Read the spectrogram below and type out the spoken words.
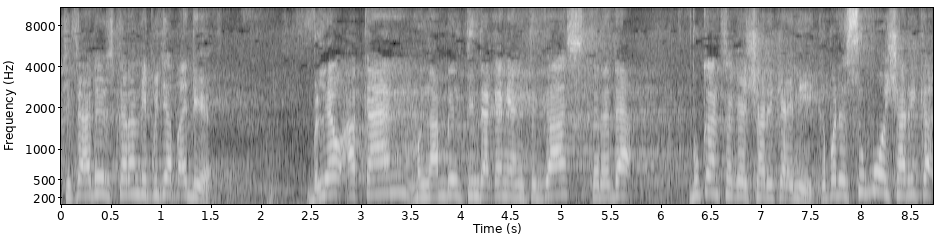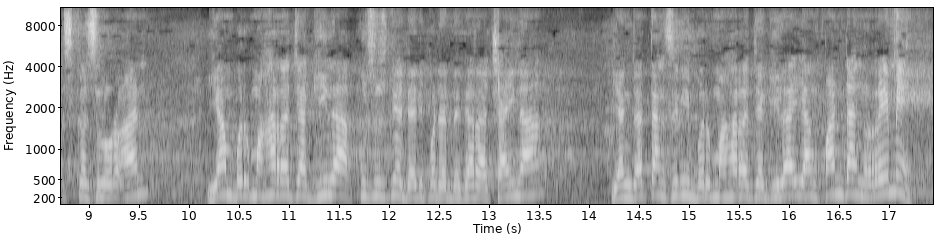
kita ada sekarang di pejabat dia beliau akan mengambil tindakan yang tegas terhadap bukan sahaja syarikat ini kepada semua syarikat keseluruhan yang bermaharaja gila khususnya daripada negara China yang datang sini bermaharaja gila yang pandang remeh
